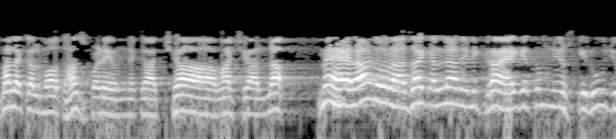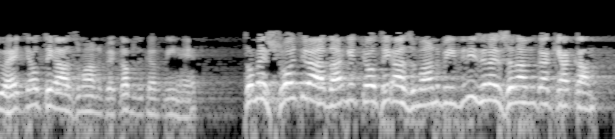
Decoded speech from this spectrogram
ملک الموت ہنس پڑے۔ انہوں نے کہا اچھا ماشاء اللہ میں حیران ہو رہا تھا کہ اللہ نے لکھا ہے کہ تم نے اس کی روح جو ہے چوتھے آسمان پہ قبض کرنی ہے۔ تو میں سوچ رہا تھا کہ چوتھے آسمان پہ ادریس علیہ السلام کا کیا کام؟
